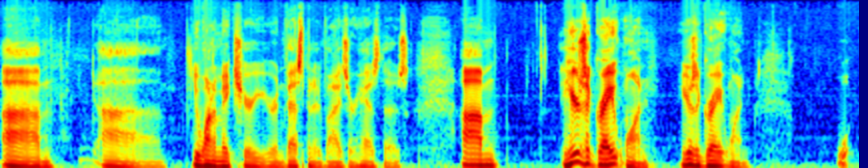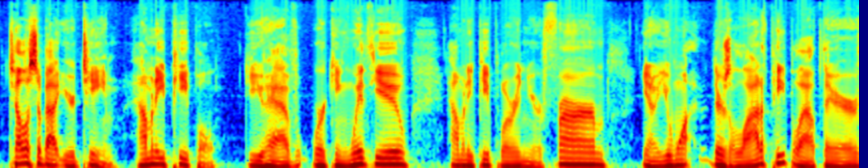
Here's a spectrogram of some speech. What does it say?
um, uh, you want to make sure your investment advisor has those. Um, here's a great one. Here's a great one tell us about your team. How many people do you have working with you? How many people are in your firm? You know, you want there's a lot of people out there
